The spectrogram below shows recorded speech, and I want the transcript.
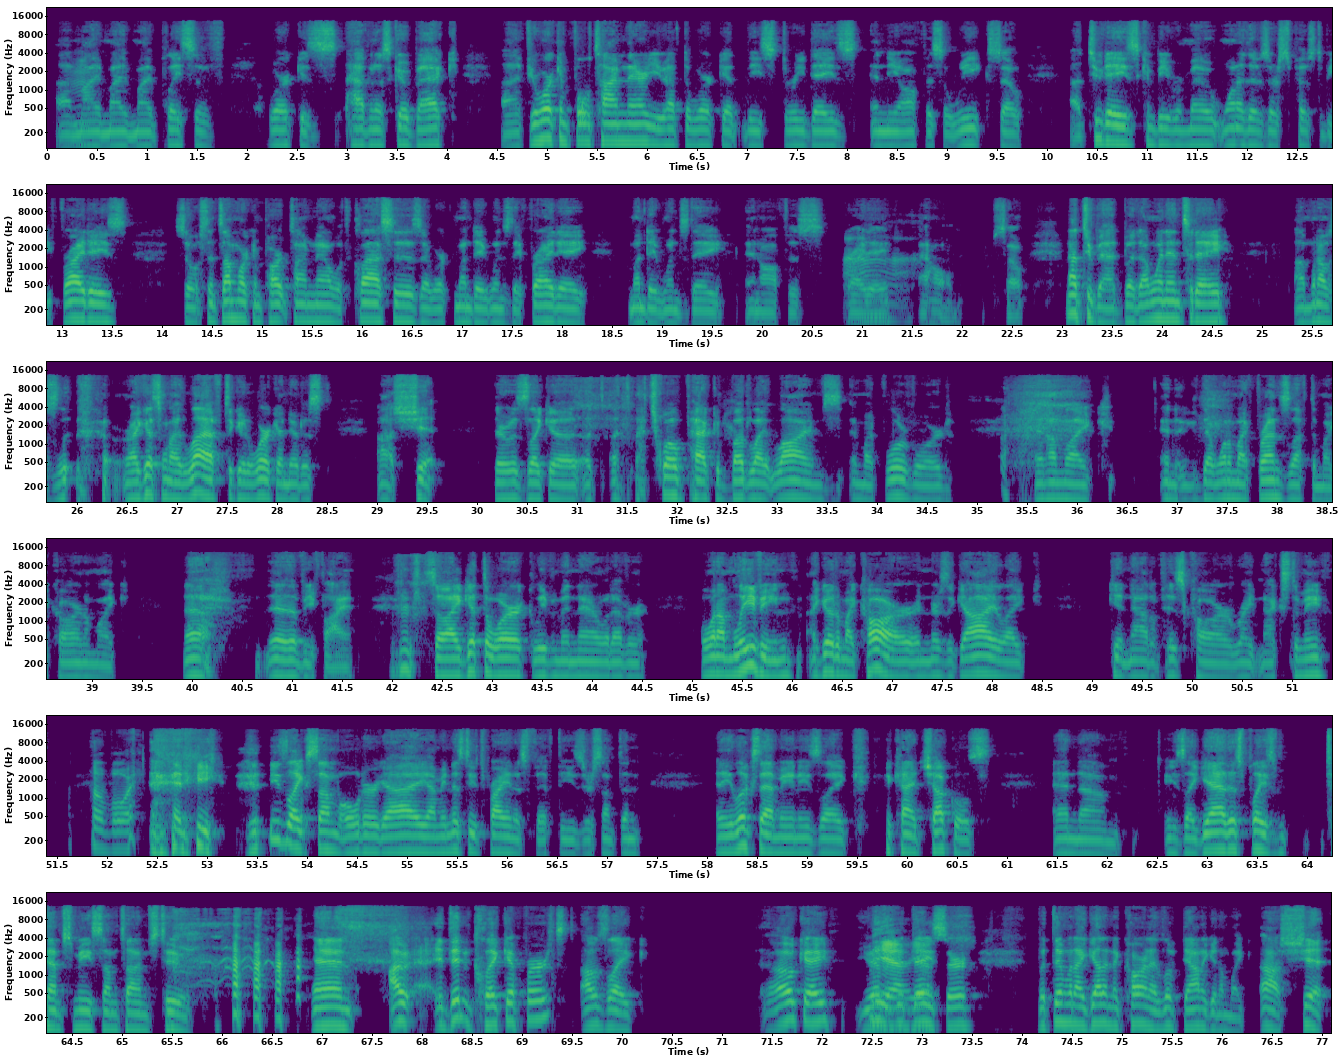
Uh, Mm. My my my place of work is having us go back. Uh, if you're working full time there, you have to work at least three days in the office a week. So uh, two days can be remote. One of those are supposed to be Fridays. So since I'm working part time now with classes, I work Monday, Wednesday, Friday, Monday, Wednesday in office, Friday Ah. at home. So not too bad. But I went in today. Um, when I was, or I guess when I left to go to work, I noticed, ah, shit, there was like a a, a- a 12 pack of Bud Light limes in my floorboard, and I'm like, and that one of my friends left in my car, and I'm like, ah, it'll be fine. so I get to work, leave them in there, whatever. But when I'm leaving, I go to my car, and there's a guy like getting out of his car right next to me Oh boy. and he he's like some older guy. I mean, this dude's probably in his fifties or something. And he looks at me and he's like, he kind of chuckles, and um, he's like, "Yeah, this place tempts me sometimes too." and I, it didn't click at first. I was like, "Okay, you have Yeah, a good day, yeah. sir." But then when I got in the car and I looked down again, I'm like, "Oh shit!"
